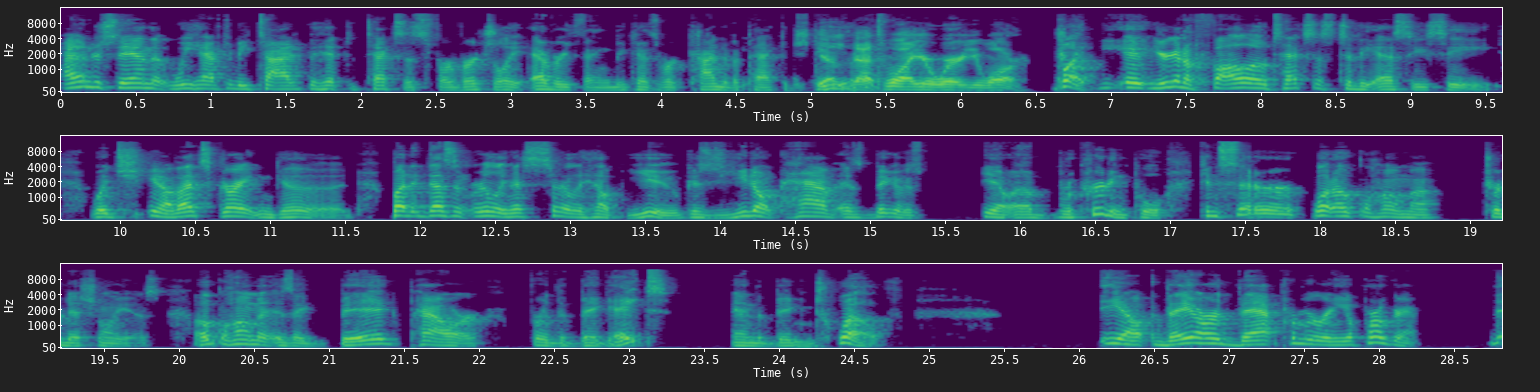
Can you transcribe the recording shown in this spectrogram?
I understand that we have to be tied at the hip to Texas for virtually everything because we're kind of a package deal. Yeah, that's why you're where you are. but you're going to follow Texas to the SEC, which you know that's great and good, but it doesn't really necessarily help you because you don't have as big of a you know a recruiting pool consider what oklahoma traditionally is oklahoma is a big power for the big eight and the big mm-hmm. 12 you know they are that perennial program the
